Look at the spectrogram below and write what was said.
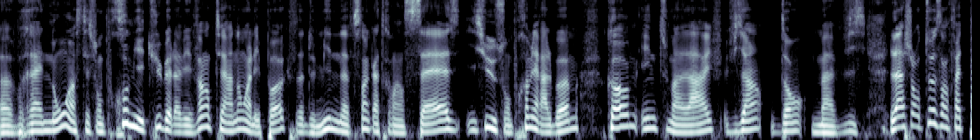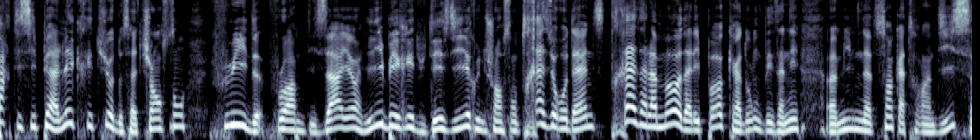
euh, vrai nom. hein. C'était son premier tube, elle avait 21 ans à l'époque, de 1996, issu de son premier album Come Into My Life, Viens dans ma vie. La chanteuse en fait participé à l'écriture de cette chanson Freed from Desire, libérée du désir, une chanson très Eurodance, très à la mode à l'époque, hein, donc des années euh, 1990.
